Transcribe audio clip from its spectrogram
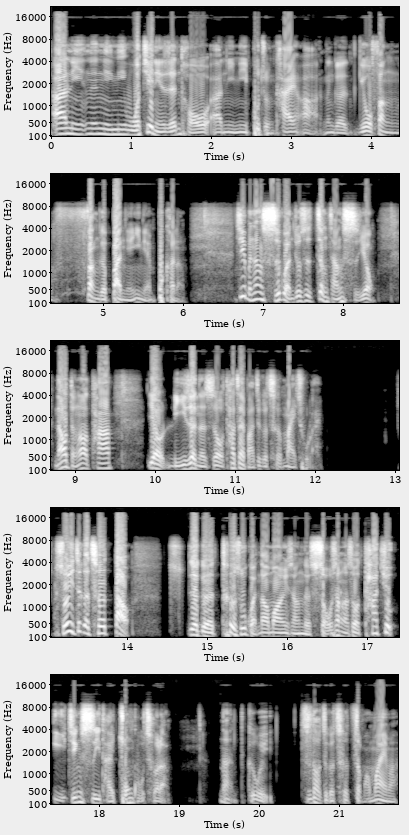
啊，你你你你，我借你的人头啊，你你不准开啊，那个给我放放个半年一年，不可能。基本上使馆就是正常使用，然后等到他要离任的时候，他再把这个车卖出来。所以这个车到那个特殊管道贸易商的手上的时候，它就已经是一台中古车了。那各位。知道这个车怎么卖吗？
